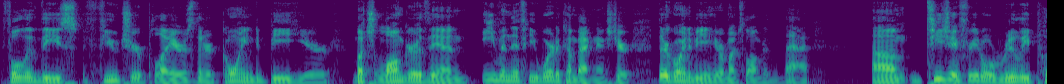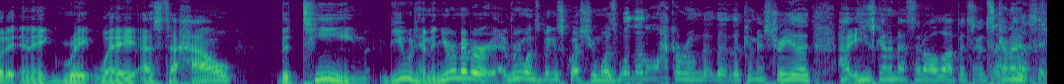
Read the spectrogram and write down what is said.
full of these future players that are going to be here much longer than even if he were to come back next year, they're going to be here much longer than that. Um, TJ Friedl really put it in a great way as to how the team viewed him. And you remember everyone's biggest question was, well, the locker room, the, the, the chemistry, uh, how, he's going to mess it all up. It's, it's That going to.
